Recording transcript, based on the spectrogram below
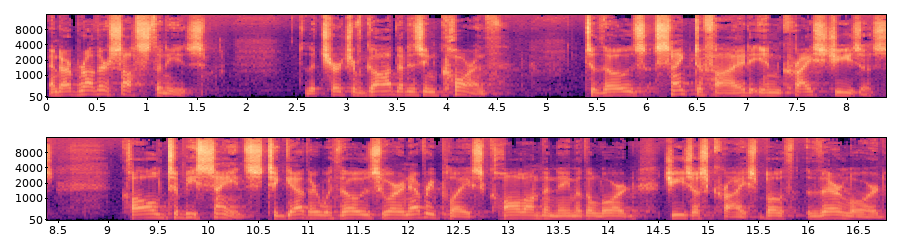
and our brother Sosthenes, to the church of God that is in Corinth, to those sanctified in Christ Jesus called to be saints, together with those who are in every place, call on the name of the Lord Jesus Christ, both their Lord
